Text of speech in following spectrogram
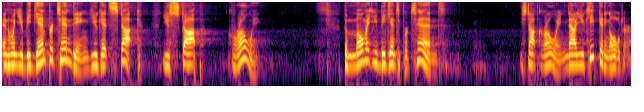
And when you begin pretending, you get stuck. You stop growing. The moment you begin to pretend, you stop growing. Now, you keep getting older.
